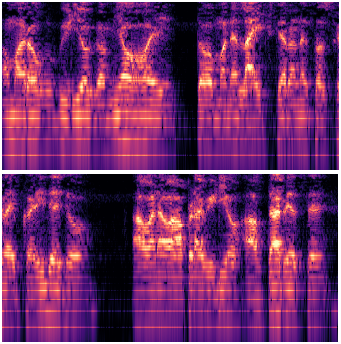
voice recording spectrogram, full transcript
અમારો વીડિયો ગમ્યો હોય તો મને લાઇક શેર અને સબસ્ક્રાઇબ કરી દેજો. આવા નવા આપણા વીડિયો આવતા રહેશે.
